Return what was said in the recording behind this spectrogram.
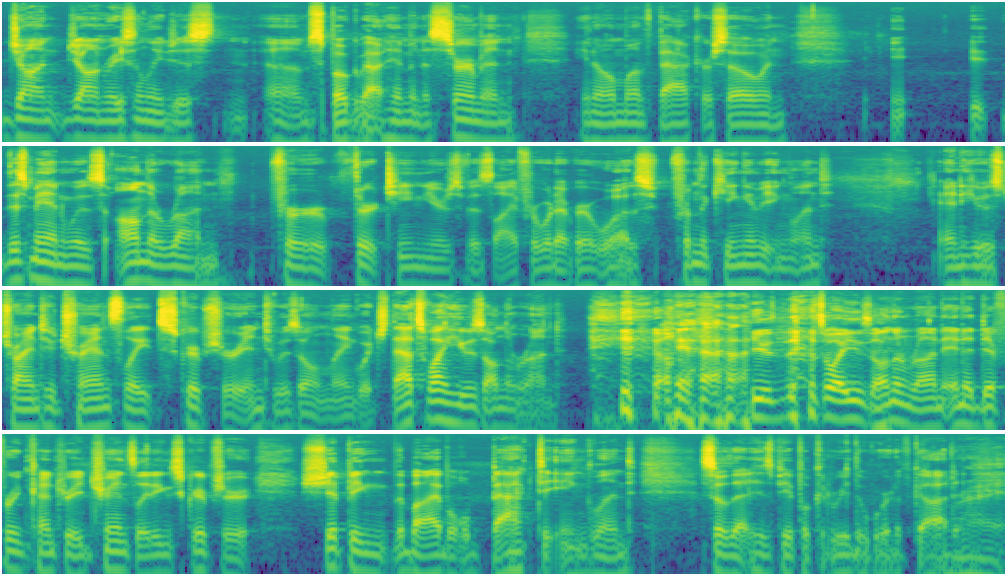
John John recently just um, spoke about him in a sermon, you know, a month back or so, and it, it, this man was on the run for 13 years of his life or whatever it was from the King of England, and he was trying to translate Scripture into his own language. That's why he was on the run. You know? Yeah. He was, that's why he was on the run in a different country, translating Scripture, shipping the Bible back to England, so that his people could read the Word of God. Right.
